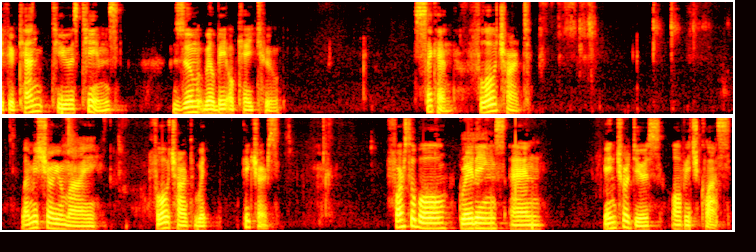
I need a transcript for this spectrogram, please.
If you can't use Teams, Zoom will be okay too. Second, flowchart. Let me show you my flowchart with pictures. First of all, greetings and introduce of each class.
